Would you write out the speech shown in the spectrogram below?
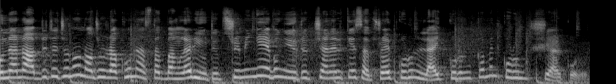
অন্যান্য আপডেটের জন্য নজর রাখুন আস্তাক বাংলার ইউটিউব স্ট্রিমিংয়ে এবং ইউটিউব চ্যানেলকে সাবস্ক্রাইব করুন, লাইক করুন কমেন্ট করুন শেয়ার করুন।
